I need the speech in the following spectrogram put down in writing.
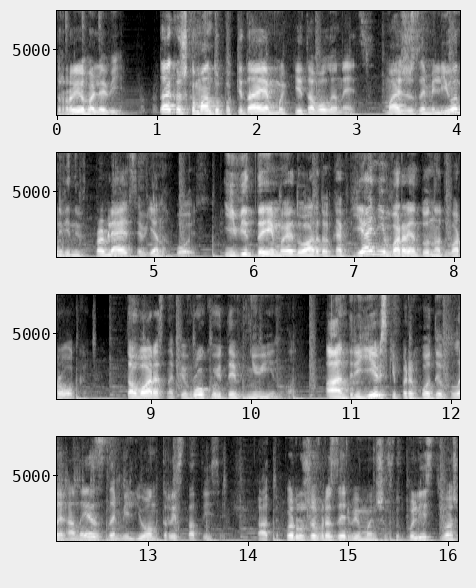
3 гольові. Також команду покидає Микита Волинець. Майже за мільйон він відправляється в Young Boys. І віддаємо Едуардо Кап'яні в оренду на 2 роки. Таварес на півроку йде в Нью-Інгланд. А Андрієвський переходив в Леганес за мільйон 300 тисяч. А тепер уже в резерві менше футболістів, аж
